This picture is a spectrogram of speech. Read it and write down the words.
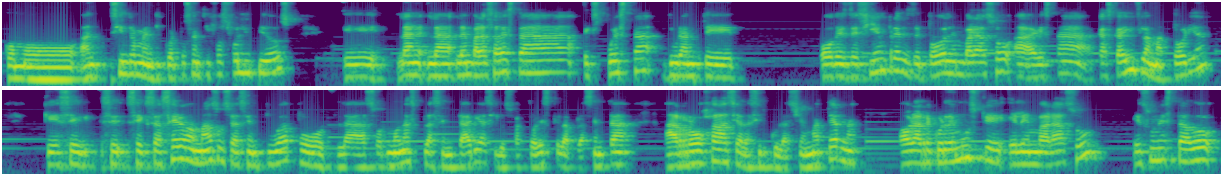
como síndrome de anticuerpos antifosfolípidos, eh, la, embarazada está expuesta durante o desde siempre, desde todo el embarazo, a esta cascada inflamatoria que se, exacerba más o se acentúa por las hormonas placentarias y los factores que la placenta arroja hacia la circulación materna. Ahora, recordemos que el embarazo es un estado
